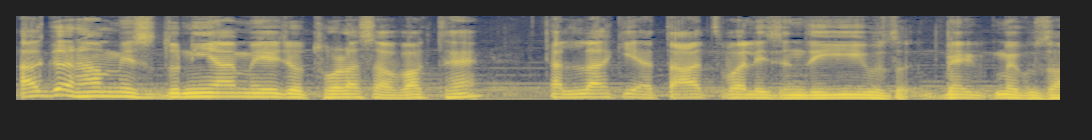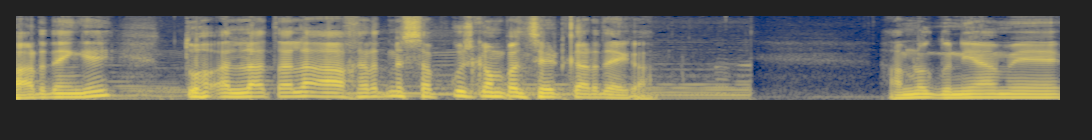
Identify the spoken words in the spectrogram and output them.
اگر ہم اس دنیا میں جو تھوڑا سا وقت ہے اللہ کی اطاعت والی زندگی میں گزار دیں گے تو اللہ تعالیٰ آخرت میں سب کچھ کمپنسیٹ کر دے گا۔ ہم لوگ دنیا میں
